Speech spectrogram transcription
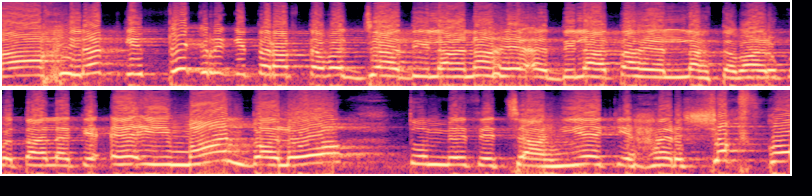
आखिरत की फ़िक्र की तरफ़ तवज्जा दिलाना है, दिलाता है अल्लाह तबारक के। ए ईमान वालो, तुम में से चाहिए कि हर शख्स को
